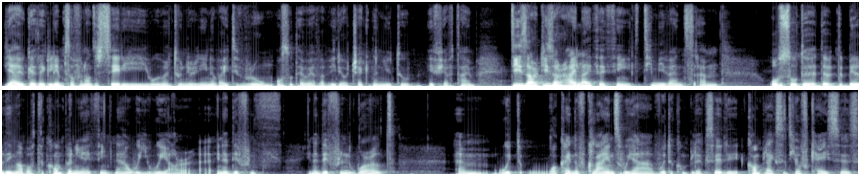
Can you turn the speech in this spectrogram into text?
yeah you get a glimpse of another city. We went to a really innovative room. Also there we have a video. Check it on YouTube if you have time. These are these are highlights. I think team events. Um, also the, the the building up of the company. I think now we we are in a different in a different world. um, with what kind of clients we have, with the complexity complexity of cases,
